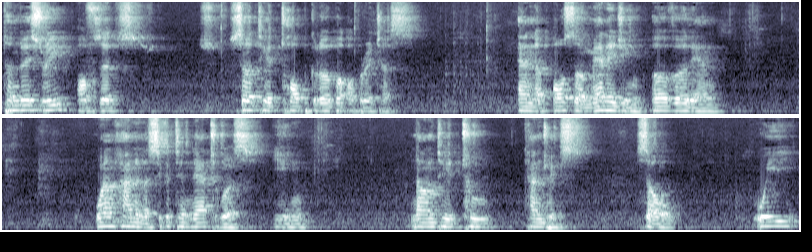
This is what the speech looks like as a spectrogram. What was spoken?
23 of the 30 top global operators, and also managing over than 160 networks in 92 countries. So we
